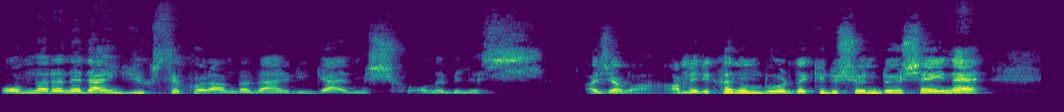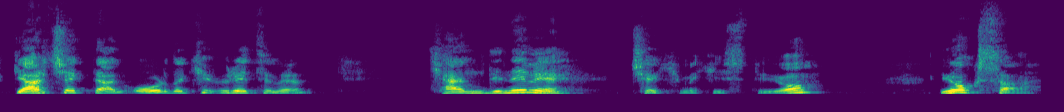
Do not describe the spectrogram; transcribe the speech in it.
onlara neden yüksek oranda vergi gelmiş olabilir acaba? Amerika'nın buradaki düşündüğü şey ne? Gerçekten oradaki üretimi kendine mi çekmek istiyor? Yoksa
